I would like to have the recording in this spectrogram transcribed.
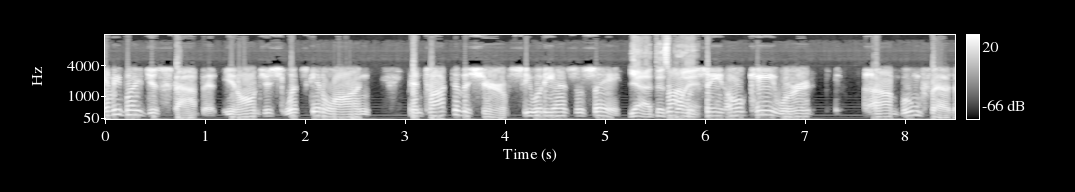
everybody, just stop it. You know, just let's get along and talk to the sheriff, see what he has to say. Yeah, at this No, point, saying, okay, we're uh, Boomfest.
